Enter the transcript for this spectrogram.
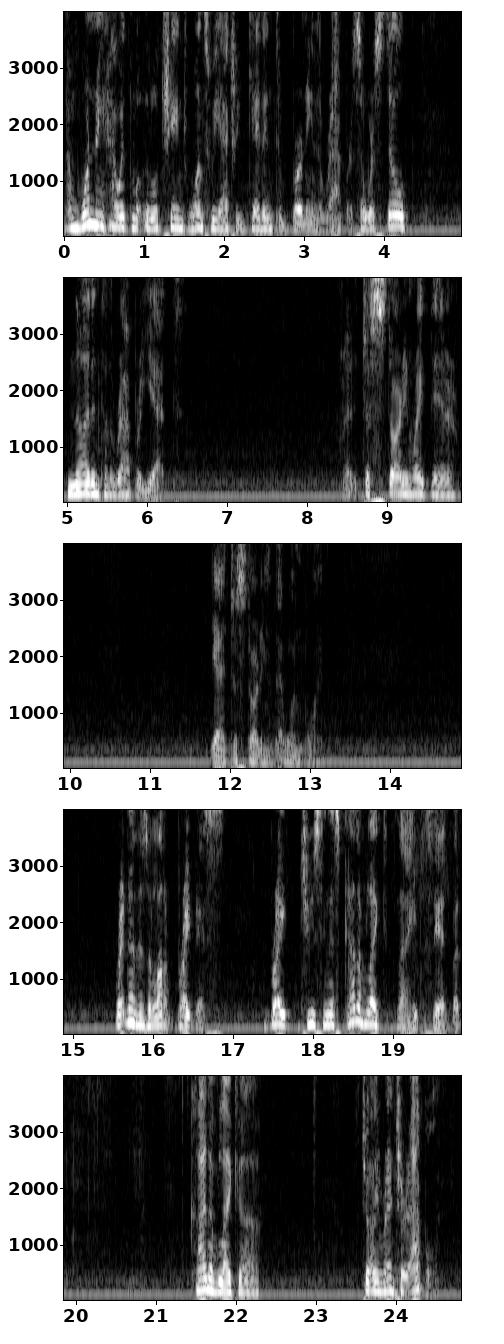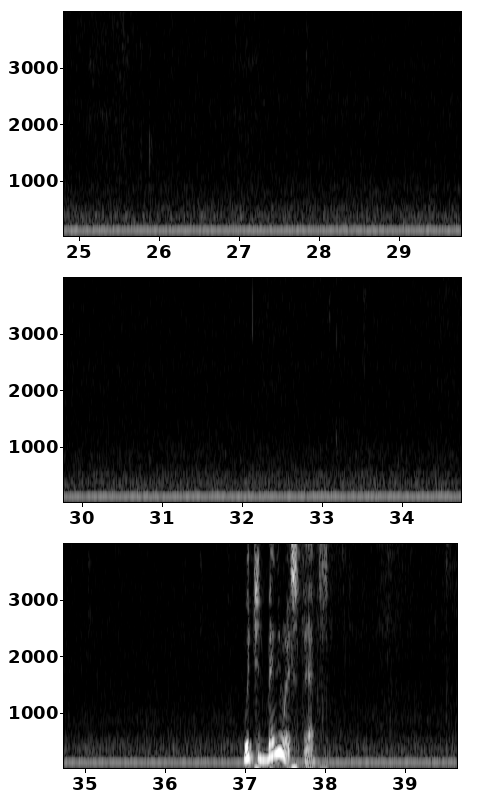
I'm wondering how it will change once we actually get into burning the wrapper. So we're still not into the wrapper yet. Right, just starting right there. Yeah, just starting at that one point. Right now, there's a lot of brightness, bright juiciness, kind of like I hate to say it, but kind of like a Jolly Rancher apple. Which in many respects,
